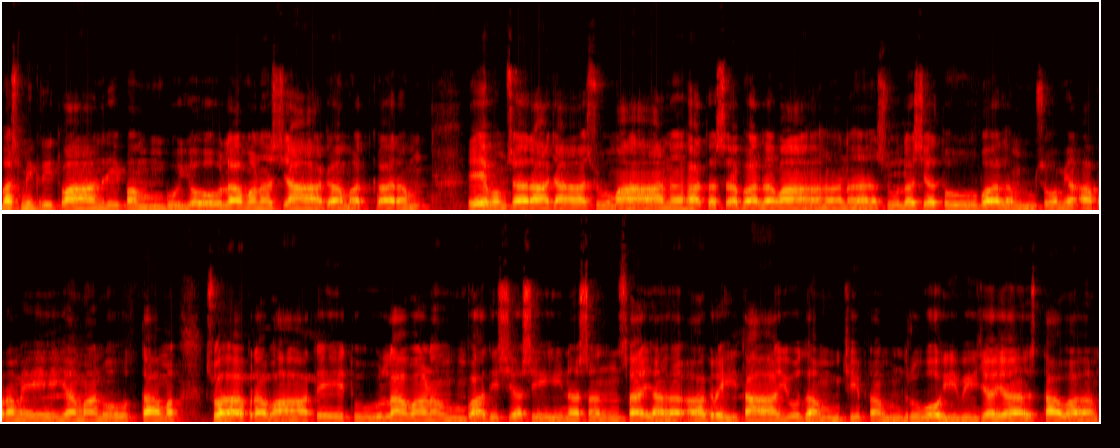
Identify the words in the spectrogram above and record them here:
भस्मीकृत्वा नृपं भूयो लवणस्यागमत्करम्। एवं स राजा सुमान् हत स बलवान् शूलस्य तु बलं सौम्य अप्रमेयमनुत्तम। स्वप्रभाते तु लवणं वदिष्यसि न संशय, अगृहीतायुधं क्षिप्रं ध्रुवो हि विजयस्तव।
